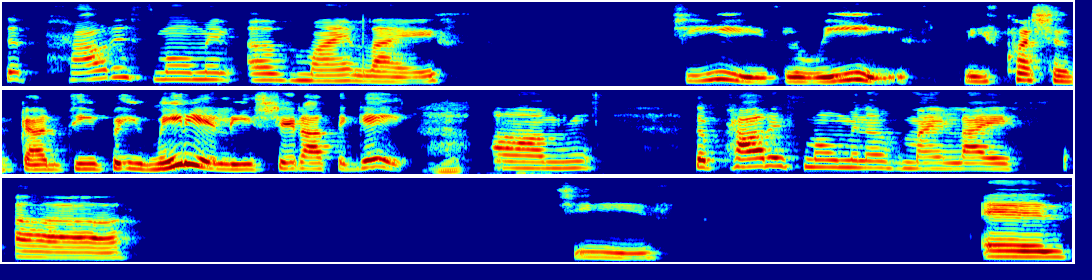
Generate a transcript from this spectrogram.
The proudest moment of my life Jeez, Louise, these questions got deep immediately, straight out the gate. Yep. Um, the proudest moment of my life, uh, geez, is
